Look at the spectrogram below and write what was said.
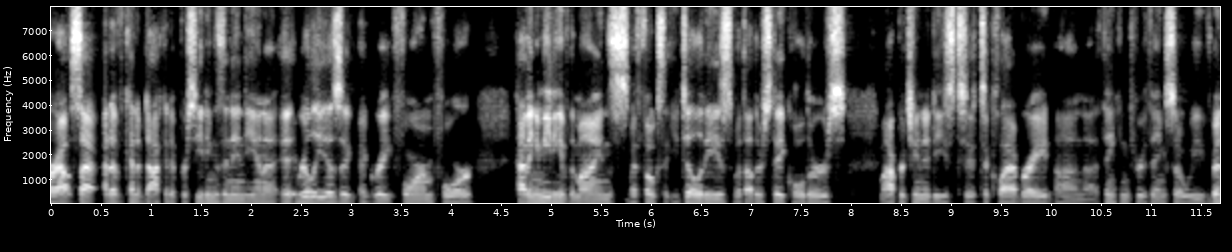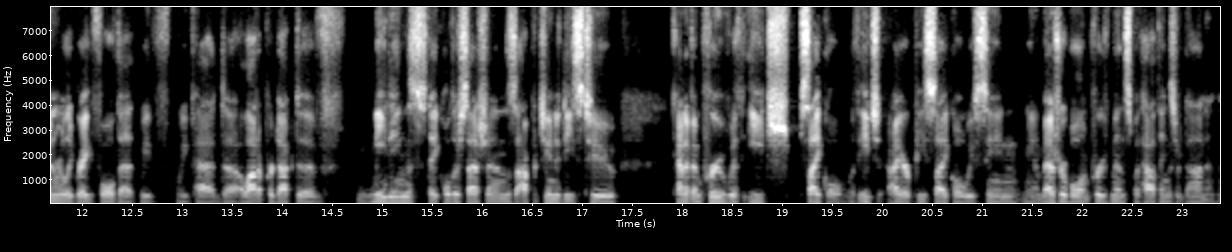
are outside of kind of docketed proceedings in Indiana. It really is a, a great forum for having a meeting of the minds with folks at utilities, with other stakeholders, opportunities to to collaborate on uh, thinking through things. So we've been really grateful that we've we've had uh, a lot of productive meetings, stakeholder sessions, opportunities to kind of improve with each cycle. With each IRP cycle, we've seen you know measurable improvements with how things are done, and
